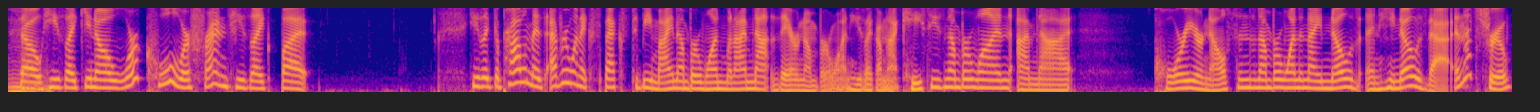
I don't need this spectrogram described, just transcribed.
So mm. he's like, you know, we're cool, we're friends. He's like, but. He's like, the problem is everyone expects to be my number one when I'm not their number one. He's like, I'm not Kaycee's number one. I'm not Corey or Nelson's number one, and I know, th- and he knows that, and that's true.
